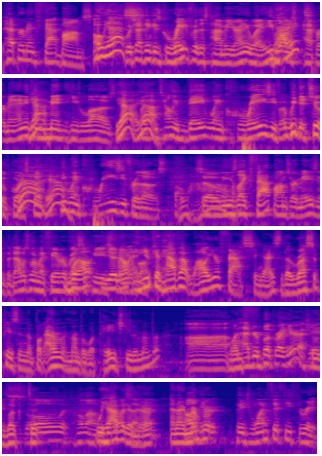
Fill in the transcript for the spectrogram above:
peppermint fat bombs. Oh, yes. Which I think is great for this time of year anyway. He loves peppermint. Anything Yeah. mint he loves. Yeah, But yeah. I'm telling you, they went crazy. For, we did too, of course, Yeah, but yeah. he went crazy for those. Oh, wow. So these like fat bombs are amazing, but that was one of my favorite well, recipes. you know, and book. you can have that while you're fasting, guys. The recipes in the book. I don't remember what page. Do you remember? Uh, One- I have your book right here, actually. Look to- hold on. We have it in there, and I Oh, remember- here, page 153.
